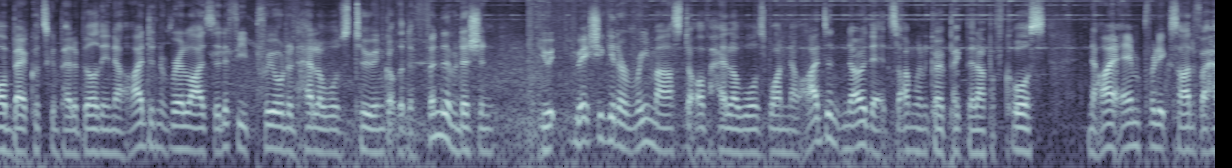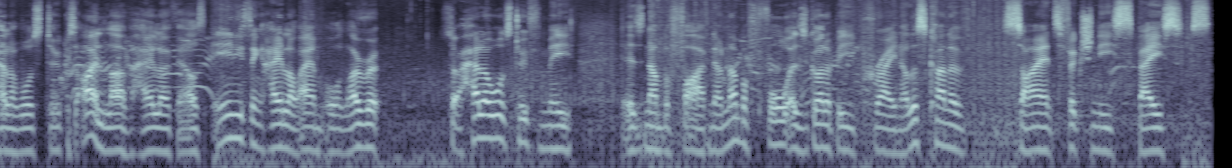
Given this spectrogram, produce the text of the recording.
on backwards compatibility. Now I didn't realize that if you pre-ordered Halo Wars 2 and got the definitive edition, you, you actually get a remaster of Halo Wars 1. Now I didn't know that, so I'm going to go pick that up of course. Now I am pretty excited for Halo Wars 2 because I love Halo fellas. Anything Halo I am all over it. So Halo Wars 2 for me is number 5. Now number 4 has got to be Prey. Now this kind of science fictiony space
